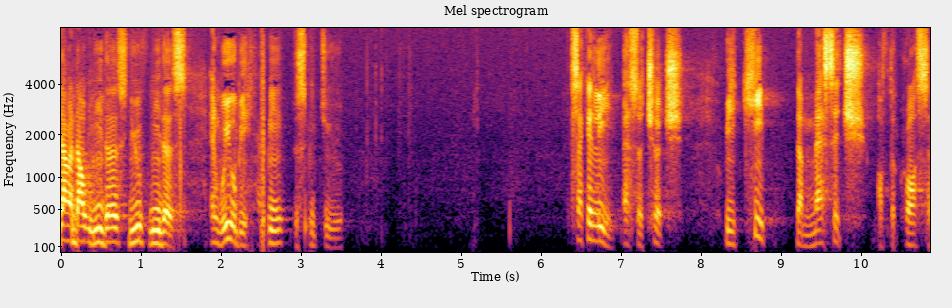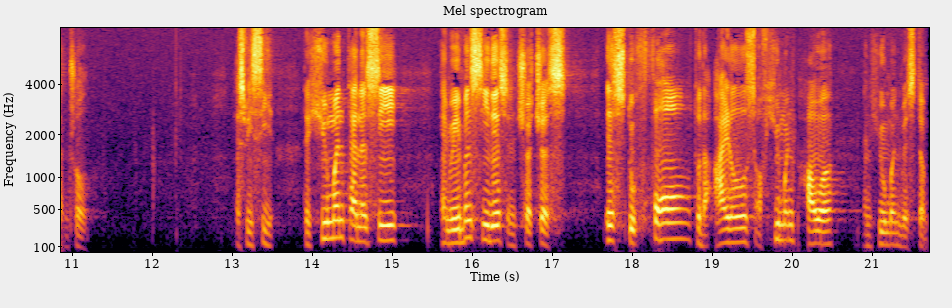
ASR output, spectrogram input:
young adult leaders, youth leaders, and we will be happy to speak to you. Secondly, as a church, we keep the message of the cross central. As we see, the human tendency, and we even see this in churches, is to fall to the idols of human power and human wisdom.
